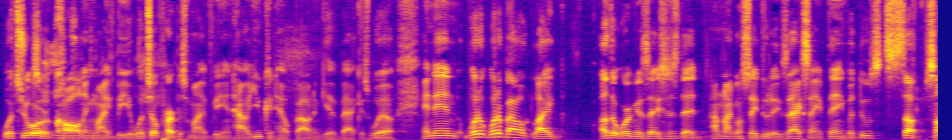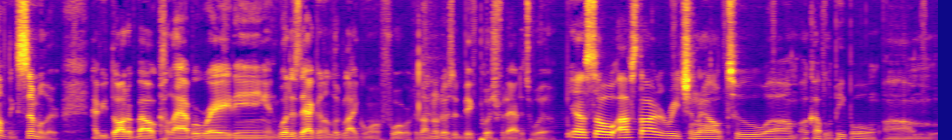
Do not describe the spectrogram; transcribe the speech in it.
what your calling might be, or what your purpose might be, and how you can help out and give back as well. And then what what about like other organizations that I'm not going to say do the exact same thing, but do so, something similar. Have you thought about collaborating, and what is that going to look like going forward? Because I know there's a big push for that as well. Yeah, so I've started reaching out to um, a couple of people. Um,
